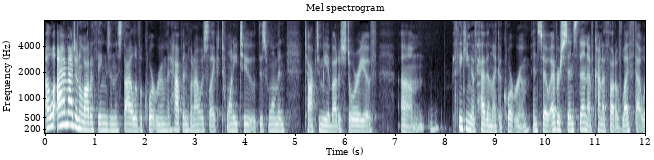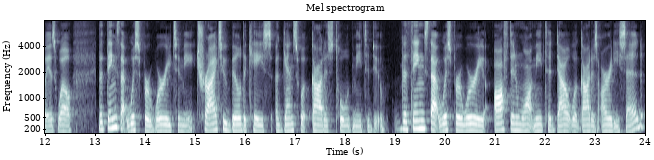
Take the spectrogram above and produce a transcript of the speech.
I imagine a lot of things in the style of a courtroom. It happened when I was like 22. This woman talked to me about a story of um, thinking of heaven like a courtroom. And so ever since then, I've kind of thought of life that way as well. The things that whisper worry to me try to build a case against what God has told me to do. The things that whisper worry often want me to doubt what God has already said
